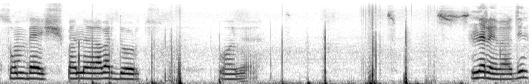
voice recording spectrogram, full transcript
Son 5. Benle beraber 4. Vay be. Nereye verdin?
